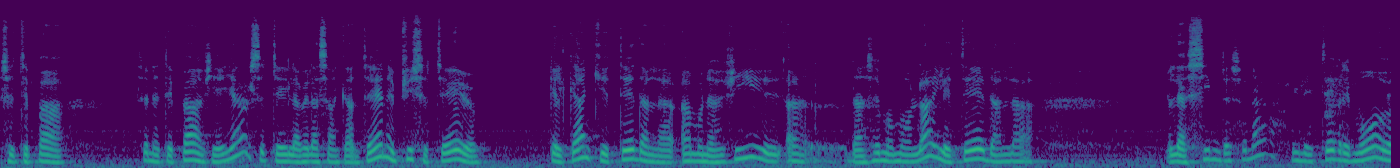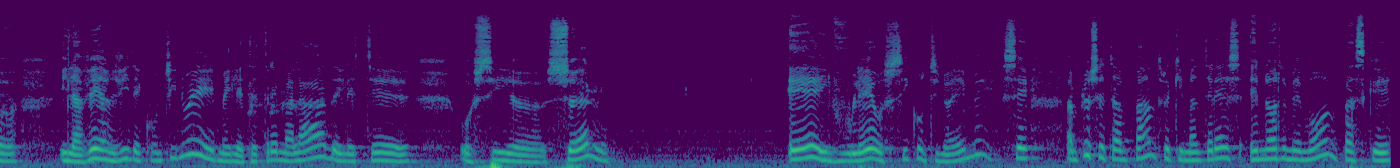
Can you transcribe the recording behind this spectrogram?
c'était pas, ce n'était pas un vieillard, c'était, il avait la cinquantaine, et puis c'était quelqu'un qui était à mon avis, dans ce moment-là, il était dans la cime de son art. Il était vraiment, euh, il avait envie de continuer, mais il était très malade, il était aussi euh, seul, et il voulait aussi continuer à aimer. C'est, en plus, c'est un peintre qui m'intéresse énormément parce que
